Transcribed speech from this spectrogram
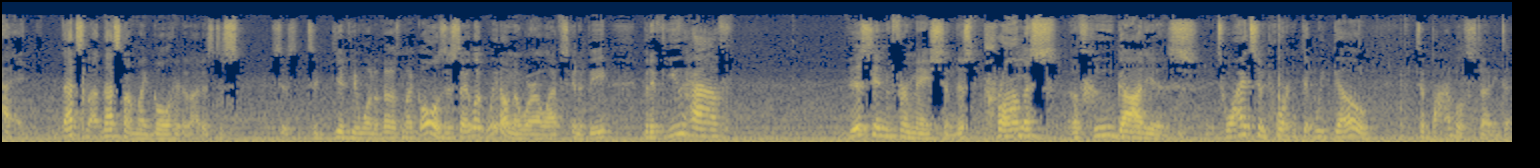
I, that's not that's not my goal here tonight. Is to just to give you one of those. My goal is to say, look, we don't know where our life's going to be, but if you have this information, this promise of who God is, it's why it's important that we go to Bible study to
